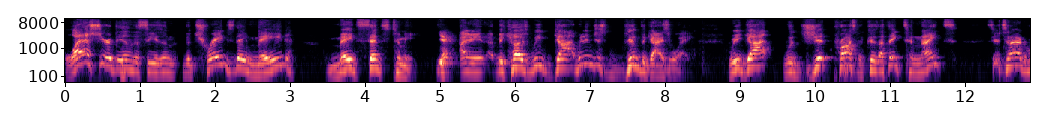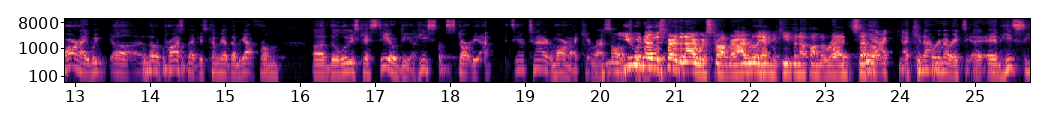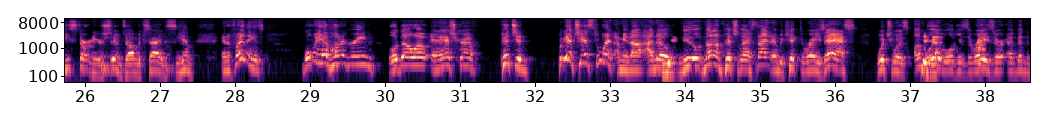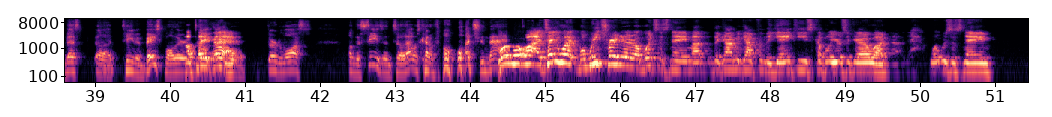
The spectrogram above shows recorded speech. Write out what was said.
Last year at the end of the season, the trades they made made sense to me. yeah, I mean, because we got we didn't just give the guys away. We got legit prospect. Because I think tonight, it's either tonight or tomorrow night, we uh, another prospect is coming up that we got from uh, the Luis Castillo deal. He's started. I- It's either tonight or tomorrow night. I can't remember. I saw. you would know this better than I would, Strawberry. I really haven't been keeping up on the Reds. So Yeah, I, I cannot remember. It's, and he's he's starting here soon, so I'm excited to see him. And the funny thing is, when we have Hunter Greene, Lodolo, and Ashcraft pitching, we got a chance to win. I mean, I, I know neither, none of them pitched last night, and we kicked the Rays' ass, which was unbelievable because the Rays are, have been the best uh, team in baseball. They're I'll take that. third loss of the season, so that was kind of fun watching that. Well, well, well, I tell you what, when we traded, uh, what's his name? Uh, the guy we got from the Yankees a couple of years ago. Uh, what was his name?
